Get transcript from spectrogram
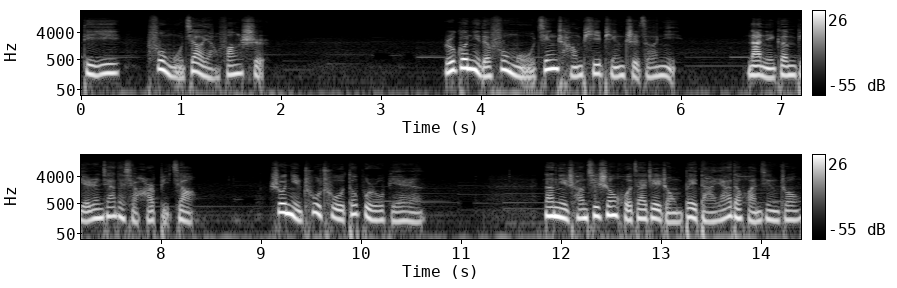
第一，父母教养方式。如果你的父母经常批评指责你，那你跟别人家的小孩比较，说你处处都不如别人，那你长期生活在这种被打压的环境中，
